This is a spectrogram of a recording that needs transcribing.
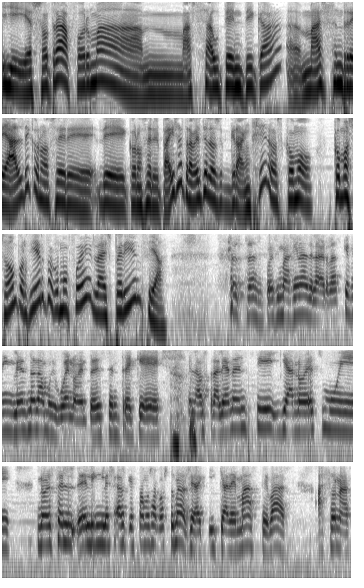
Y es otra forma mm, más auténtica, eh, más real de conocer, eh, de conocer el país a través de los granjeros. ¿Cómo, ¿Cómo son, por cierto? ¿Cómo fue la experiencia? Ostras, pues imagínate, la verdad es que mi inglés no era muy bueno, entonces entre que el australiano en sí ya no es muy, no es el, el inglés al que estamos acostumbrados y que además te vas a zonas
